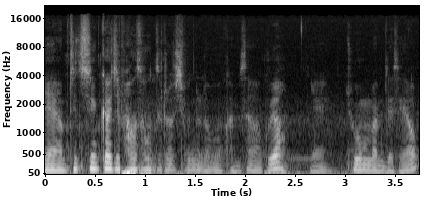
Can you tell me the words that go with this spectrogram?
예, 아무튼 지금까지 방송 들어주신 분들 너무 감사하고요. 예, 좋은 밤 되세요.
